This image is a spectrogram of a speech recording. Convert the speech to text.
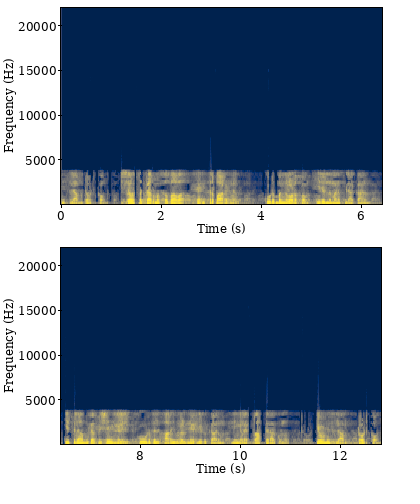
ഇസ്ലാം ഡോട്ട് കോം. വിശ്വാസ കർമ്മ സ്വഭാവ ചരിത്രപാഠങ്ങൾ കുടുംബങ്ങളോടൊപ്പം ഇരുന്ന് മനസ്സിലാക്കാനും ഇസ്ലാമിക വിഷയങ്ങളിൽ കൂടുതൽ അറിവുകൾ നേടിയെടുക്കാനും നിങ്ങളെ പ്രാപ്തരാക്കുന്നു. Tune Islam dot com.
